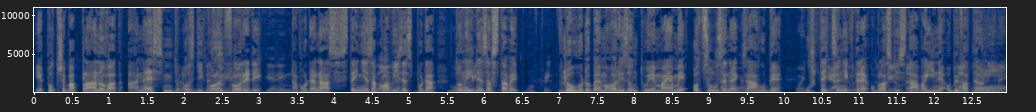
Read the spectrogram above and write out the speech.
Je potřeba plánovat a ne snít o zdi kolem Floridy. Ta voda nás stejně zaplaví ze spoda, to nejde zastavit. V dlouhodobém horizontu je Miami odsouzené k záhubě. Už teď se některé oblasti stávají neobyvatelnými.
